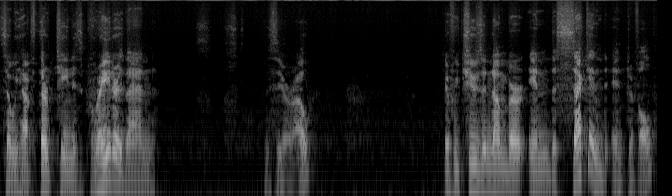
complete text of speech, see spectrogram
So we have 13 is greater than 0. If we choose a number in the second interval,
